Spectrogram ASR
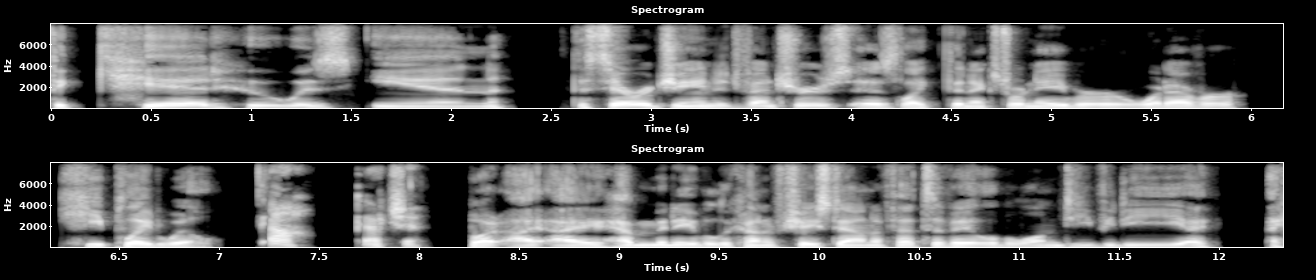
the kid who was in the Sarah Jane Adventures as like the next door neighbor or whatever, he played Will. Ah, gotcha. But I, I haven't been able to kind of chase down if that's available on DVD. I, I,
